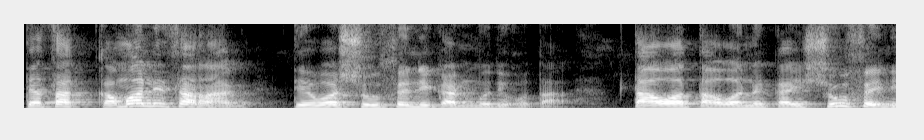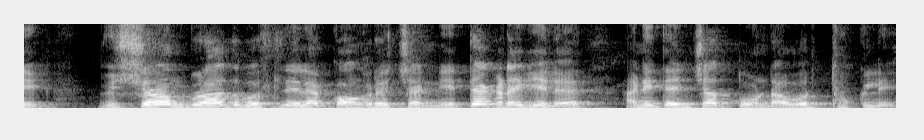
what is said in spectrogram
त्याचा कमालीचा राग तेव्हा शिवसैनिकांमध्ये होता. तावा तावानं काही शिवसैनिक विश्रामगृहात बसलेल्या काँग्रेसच्या नेत्याकडे गेलं आणि त्यांच्या तोंडावर थुकले.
